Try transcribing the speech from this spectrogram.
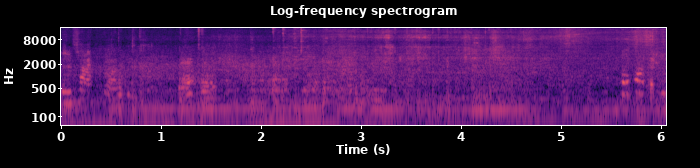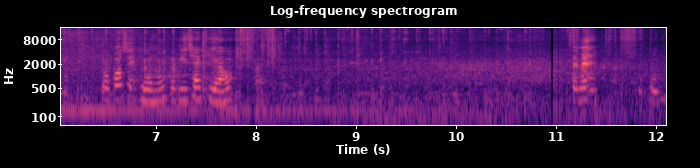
มีชาเขียว โกโก้ใส่ถุงก็มีชาเขียว ใช่ไหมโอเค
